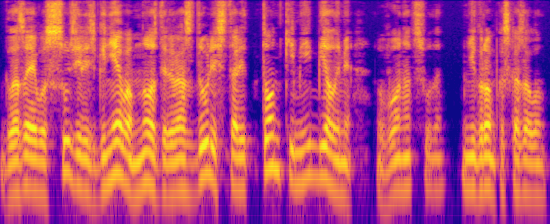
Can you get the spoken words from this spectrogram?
Глаза его сузились гневом, ноздри раздулись, стали тонкими и белыми. «Вон отсюда!» — негромко сказал он.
